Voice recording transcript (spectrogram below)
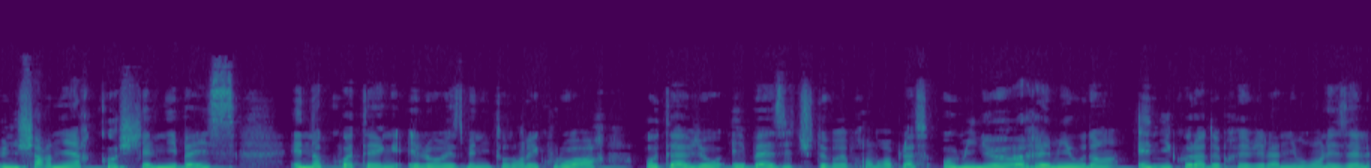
une charnière Koscielny Bass, Enoch Quateng et Loris Benito dans les couloirs, Otavio et Basic devraient prendre place au milieu, Rémi Houdin et Nicolas Depréville animeront les ailes,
